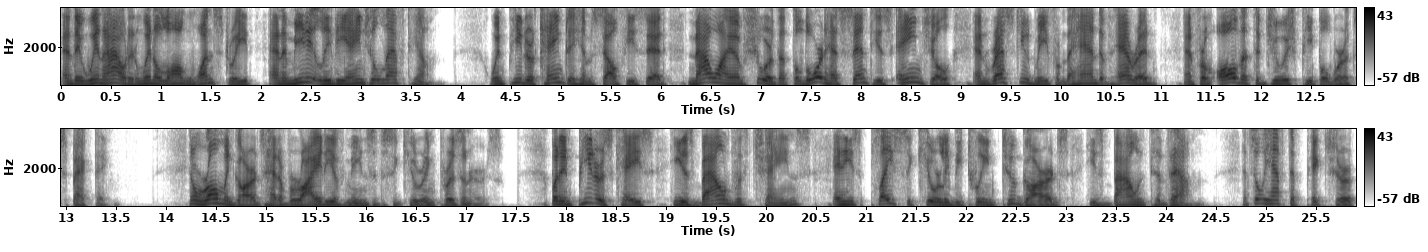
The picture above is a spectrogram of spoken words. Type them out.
and they went out and went along one street, and immediately the angel left him. When Peter came to himself, he said, Now I am sure that the Lord has sent his angel and rescued me from the hand of Herod and from all that the Jewish people were expecting. You know, Roman guards had a variety of means of securing prisoners. But in Peter's case, he is bound with chains and he's placed securely between two guards. He's bound to them. And so we have to picture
